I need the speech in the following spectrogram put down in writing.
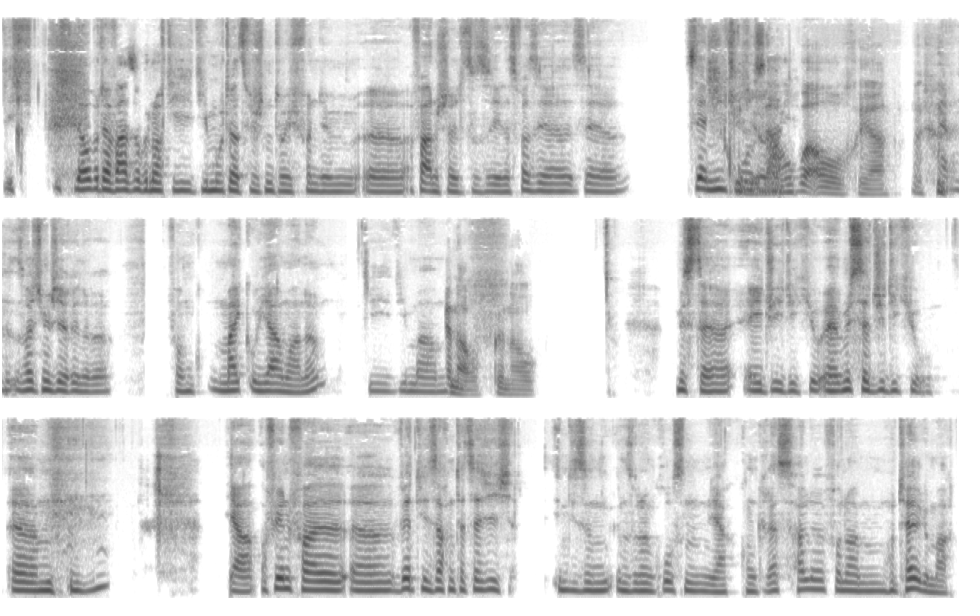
Ich, ich glaube, da war sogar noch die, die Mutter zwischendurch von dem äh, Veranstalter zu sehen. Das war sehr, sehr, sehr Ich niedlich. irgendwie. glaube auch, ja. Ja, soweit ich mich erinnere. Vom Mike Uyama, ne? Die, die Mom. Genau, genau. Mr. AGDQ, äh, Mr. GDQ. Ähm, Mhm. ja, auf jeden Fall äh, werden die Sachen tatsächlich in diesen, in so einer großen ja, Kongresshalle von einem Hotel gemacht,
